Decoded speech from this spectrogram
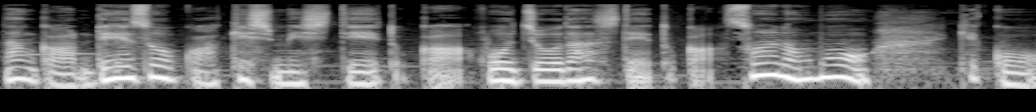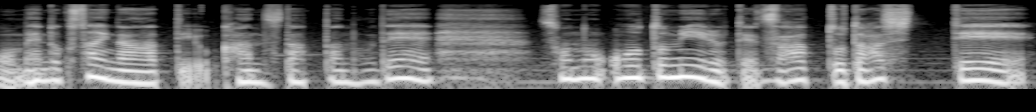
なんか冷蔵庫開け閉めしてとか包丁出してとかそういうのも結構面倒くさいなっていう感じだったのでそのオートミールってざっと出して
